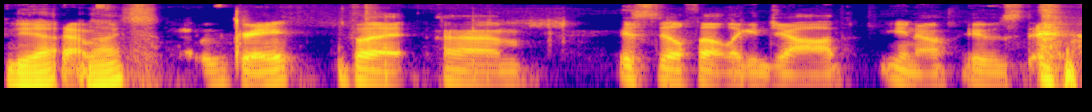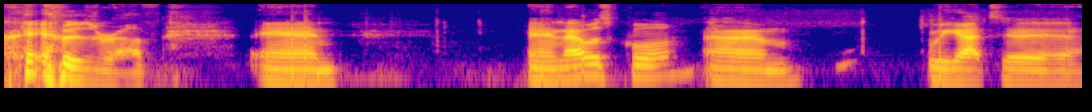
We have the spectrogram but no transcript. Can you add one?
Yeah. That was- nice. it was great, but um, it still felt like a job. You know, it was it was rough, and and that was cool. Um, we got to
